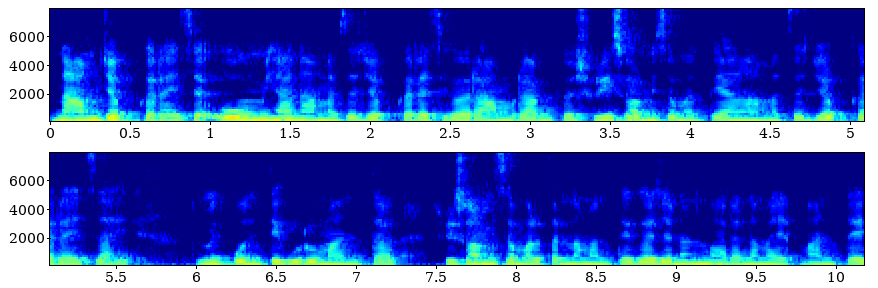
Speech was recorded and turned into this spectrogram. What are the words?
नाम जप करायचं आहे. ओम ह्या नामाचा जप करायचा किंवा राम राम किंवा श्री स्वामी समर्थ या नामाचा जप करायचा आहे. तुम्ही कोणते गुरु मानता? श्री स्वामी समर्थांना मानते गजानन महाराजांना मा मानते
